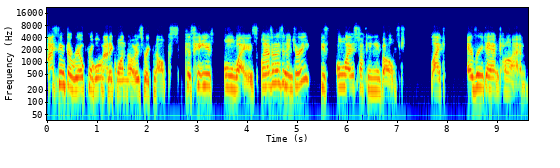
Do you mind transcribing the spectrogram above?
I think the real problematic one though is Rick Knox because he is always, whenever there's an injury, he's always fucking involved. Like every damn time.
